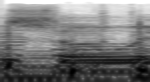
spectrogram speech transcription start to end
Está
